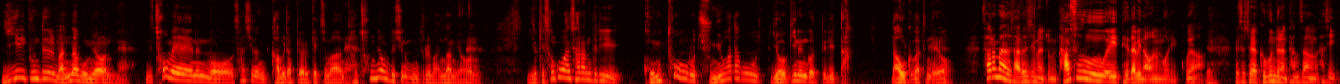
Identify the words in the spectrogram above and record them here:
이분들 만나보면, 네. 근데 처음에는 뭐, 사실은 감을 잡기 어렵겠지만, 네. 한 천 명 되시는 분들을 만나면, 네. 이렇게 성공한 사람들이 공통으로 중요하다고 여기는 것들이 딱 나올 것 같은데요. 네. 사람마다 다르지만 좀 다수의 대답이 나오는 건 있고요. 네. 그래서 제가 그분들한테 항상 사실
